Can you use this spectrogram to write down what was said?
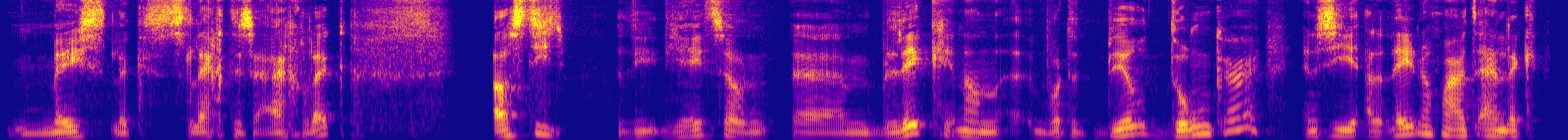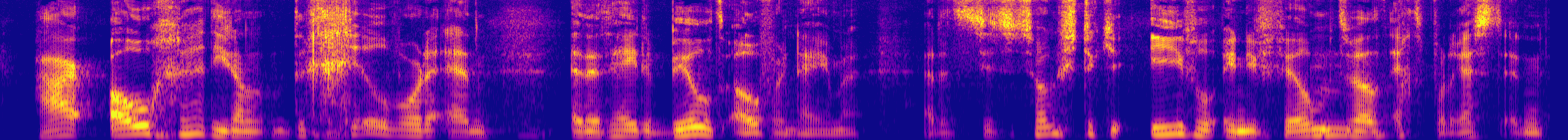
meestelijk slecht is eigenlijk, als die die, die heeft zo'n ehm, blik en dan wordt het beeld donker. En zie je alleen nog maar uiteindelijk haar ogen die dan geel worden en, en het hele beeld overnemen. Ja, dat zit zo'n stukje evil in die film. Terwijl het echt voor de rest een,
